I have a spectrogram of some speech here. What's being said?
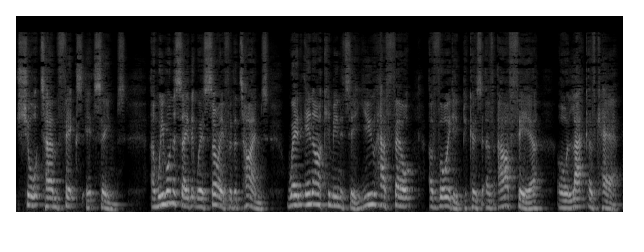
short-term fix, it seems. And we want to say that we're sorry for the times when in our community you have felt avoided because of our fear or lack of care.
